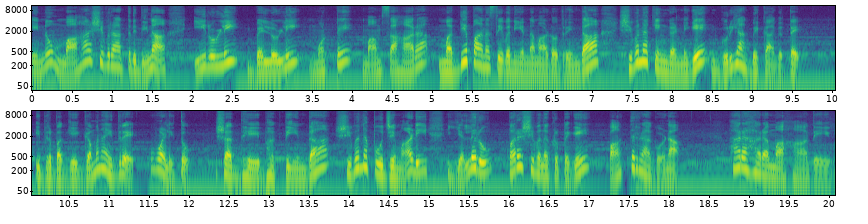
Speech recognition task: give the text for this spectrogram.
ಇನ್ನು ಮಹಾಶಿವರಾತ್ರಿ ದಿನ ಈರುಳ್ಳಿ, ಬೆಳ್ಳುಳ್ಳಿ, ಮೊಟ್ಟೆ, ಮಾಂಸಾಹಾರ, ಮದ್ಯಪಾನ ಸೇವನೆಯನ್ನ ಮಾಡೋದ್ರಿಂದ ಶಿವನ ಕೆಂಗಣ್ಣಿಗೆ ಗುರಿಯಾಗಬೇಕಾಗುತ್ತೆ. ಇದ್ರ ಬಗ್ಗೆ ಗಮನ ಇದ್ರೆ ಒಳಿತು. ಶ್ರದ್ಧೆ ಭಕ್ತಿಯಿಂದ ಶಿವನ ಪೂಜೆ ಮಾಡಿ ಎಲ್ಲರೂ ಪರಶಿವನ ಕೃಪೆಗೆ ಪಾತ್ರರಾಗೋಣ. ಹರ ಹರ ಮಹಾದೇವ.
